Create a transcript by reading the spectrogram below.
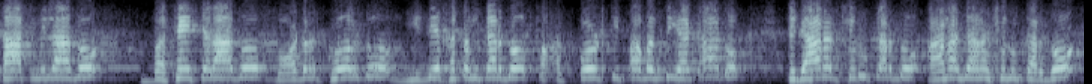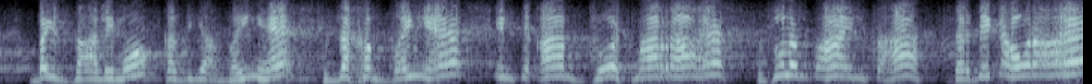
ساتھ ملا دو، بسیں چلا دو بارڈر کھول دو، ویزے ختم کر دو پاسپورٹ کی پابندی ہٹا دو، تجارت شروع کر دو، آنا جانا شروع کر دو۔ بھائی ظالموں، قضیہ وہی ہے، زخم وہی ہے، انتقام جوش مار رہا ہے، ظلم وہاں انتہا درجے کا ہو رہا ہے،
